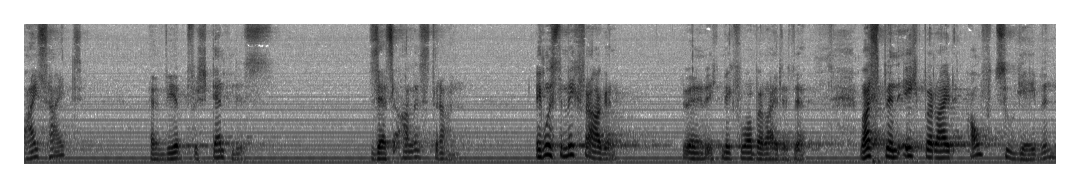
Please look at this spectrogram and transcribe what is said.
Weisheit, er wird Verständnis. Setz alles dran. Ich musste mich fragen, wenn ich mich vorbereitete, was bin ich bereit aufzugeben,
